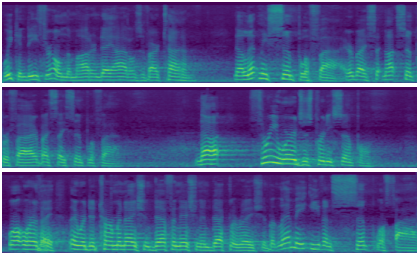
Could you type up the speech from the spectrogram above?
we can dethrone the modern day idols of our time. Now let me simplify. Everybody say, not simplify, everybody say simplify. Now, three words is pretty simple. What were they? They were determination, definition, and declaration. But let me even simplify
